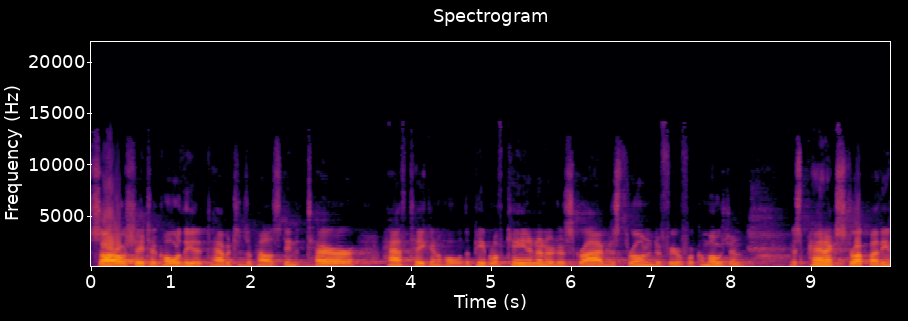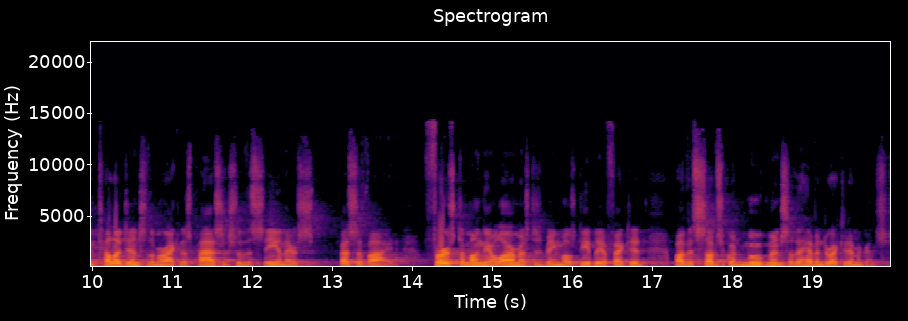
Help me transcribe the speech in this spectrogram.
Sorrow shall take hold of the inhabitants of Palestina. Terror hath taken hold. The people of Canaan are described as thrown into fearful commotion, as panic struck by the intelligence of the miraculous passage through the sea, and they're specified First among the alarmists is being most deeply affected by the subsequent movements of the heaven directed immigrants.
